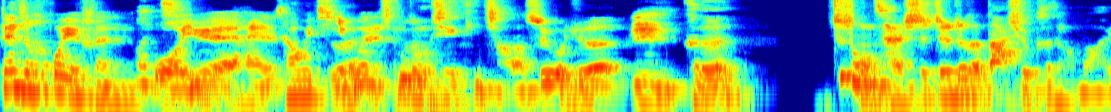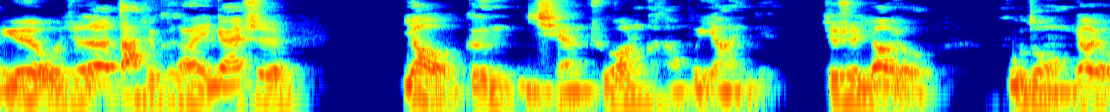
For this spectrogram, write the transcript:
但是会很活跃，还是他会提问什么互动？性挺强的，所以我觉得，嗯，可能这种才是真正的大学课堂吧，因为我觉得大学课堂应该是要跟以前初高中课堂不一样一点，就是要有互动，要有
